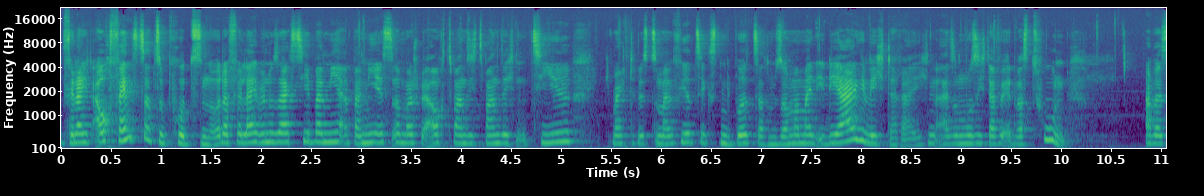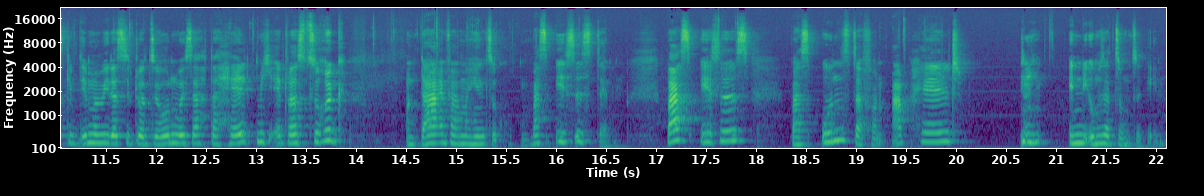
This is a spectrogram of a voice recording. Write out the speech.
vielleicht auch Fenster zu putzen oder vielleicht, wenn du sagst, hier bei mir, bei mir ist zum Beispiel auch 2020 ein Ziel, ich möchte bis zu meinem 40. Geburtstag im Sommer mein Idealgewicht erreichen, also muss ich dafür etwas tun. Aber es gibt immer wieder Situationen, wo ich sage, da hält mich etwas zurück. Und da einfach mal hinzugucken, was ist es denn? Was ist es, was uns davon abhält, in die Umsetzung zu gehen.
